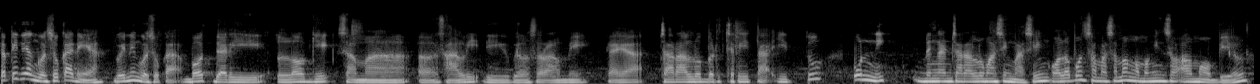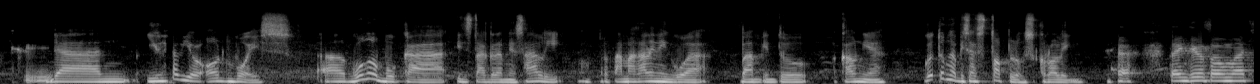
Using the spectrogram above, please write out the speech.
Tapi ini yang gue suka nih ya, gue ini gue suka both dari Logi sama eh, Sali di Wheels Around Me. Kayak cara lu bercerita itu unik dengan cara lu masing-masing, walaupun sama-sama ngomongin soal mobil Hmm. dan you have your own voice. Eh, gue ngebuka Instagramnya Sali, pertama kali nih gue bump into accountnya, gue tuh nggak bisa stop loh scrolling. Thank you so much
